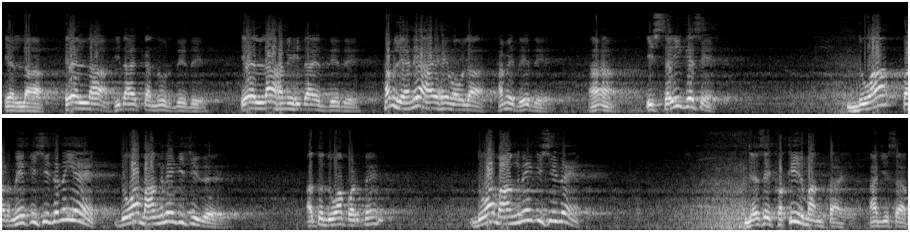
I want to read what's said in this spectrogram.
اے اللہ اے اللہ، ہدایت کا نور دے دے۔ اے اللہ، ہمیں ہدایت دے دے۔ ہم لینے آئے ہیں مولا، ہمیں دے دے۔ ہاں اس طریقے سے۔ دعا پڑھنے کی چیز نہیں ہے، دعا مانگنے کی چیز ہے۔ اب تو دعا پڑھتے ہیں۔ دعا مانگنے کی چیزیں جیسے فقیر مانگتا ہے، حاجی صاحب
